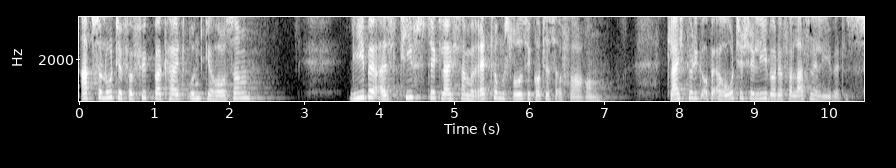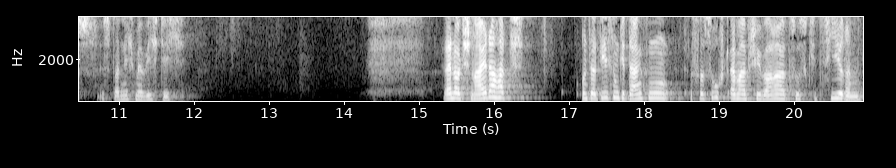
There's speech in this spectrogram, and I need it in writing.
absolute Verfügbarkeit und Gehorsam, Liebe als tiefste, gleichsam rettungslose Gotteserfahrung. Gleichgültig ob erotische Liebe oder verlassene Liebe, das ist dann nicht mehr wichtig. Reinhold Schneider hat unter diesem Gedanken versucht, einmal Pshivara zu skizzieren.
